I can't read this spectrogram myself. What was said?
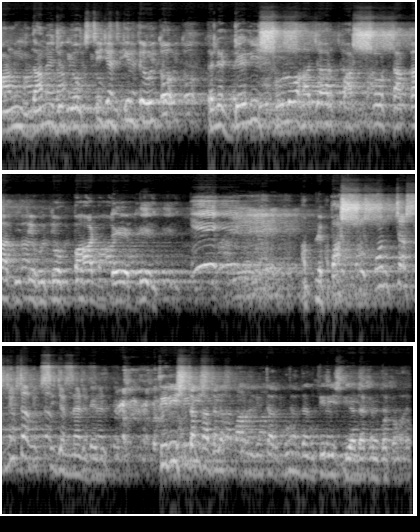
পানির দামে যদি অক্সিজেন কিনতে হইতো, তাহলে ডেলি ষোলো হাজার পাঁচশো টাকা দিতে হইতো পার ডে বিল। আপনি পাঁচশো পঞ্চাশ লিটার অক্সিজেন নেন ডেলি তিরিশ টাকা দিয়ে পার লিটার গুণ দেন তিরিশ দিয়ে, দেখেন কত হয়।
